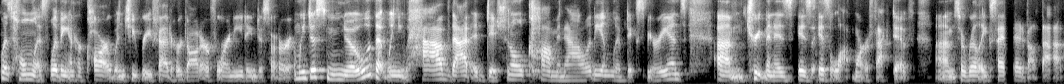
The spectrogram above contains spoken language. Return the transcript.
was homeless living in her car when she refed her daughter for an eating disorder. And we just know that when you have that additional commonality and lived experience, um, treatment is, is, is a lot more effective. Um, so really excited about that.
